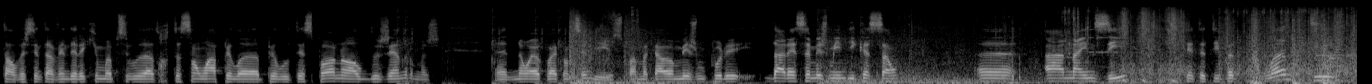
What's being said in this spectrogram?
talvez tentar vender aqui uma possibilidade de rotação A pela, pelo T-Spawn ou algo do género, mas uh, não é o que vai acontecendo e o Spam acaba mesmo por dar essa mesma indicação uh, à 9Z, tentativa de plante,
